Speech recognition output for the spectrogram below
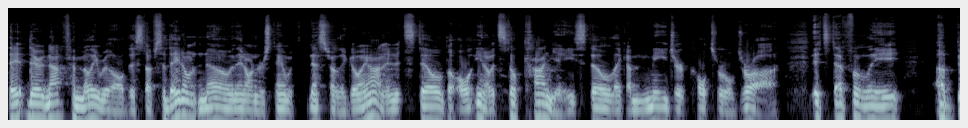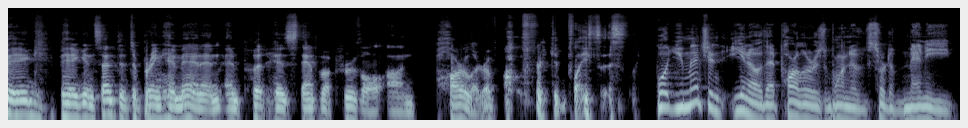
They, they're not familiar with all this stuff, so they don't know and they don't understand what's necessarily going on. And it's still the old, you know, it's still Kanye. He's still like a major cultural draw. It's definitely a big, big incentive to bring him in and, and put his stamp of approval on Parler of all freaking places. Well, you mentioned, you know, that Parler is one of sort of many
